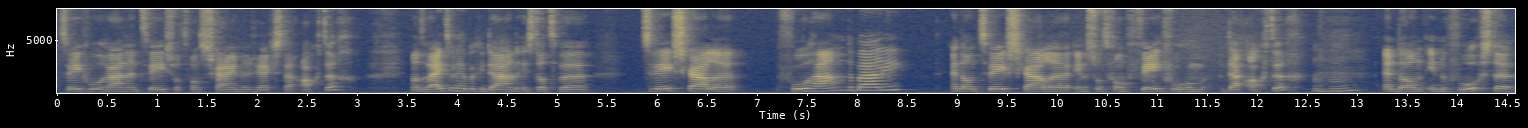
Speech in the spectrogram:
twee vooraan en twee soort van schuin rechts daarachter. Wat wij toen hebben gedaan is dat we twee schalen vooraan de balie en dan twee schalen in een soort van V-vorm daarachter. Mhm. En dan in de voorste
